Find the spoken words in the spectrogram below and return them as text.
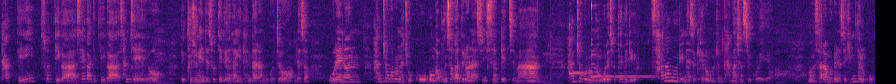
닭띠, 소띠가 세 가지 띠가 삼재예요. 네. 근데 그 중에 이제 소띠도 해당이 된다라는 거죠. 그래서 올해는 한쪽으로는 좋고 뭔가 문서가 늘어날 수 있었겠지만 네. 한쪽으로는 올해 소띠들이 사람으로 인해서 괴로움을 좀 당하셨을 거예요. 아, 어, 사람으로 인해서 힘들고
